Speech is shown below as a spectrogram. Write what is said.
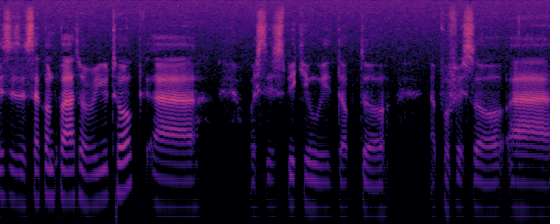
this is the second part of Real Talk. Uh, we're still speaking with Dr. Uh, Professor uh,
